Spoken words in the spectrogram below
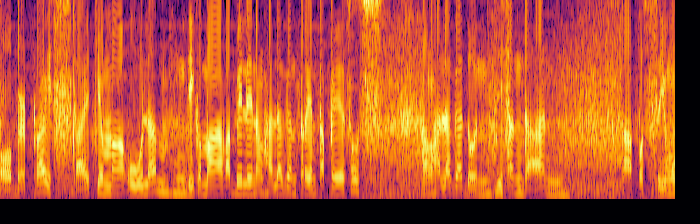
overpriced. Kahit yung mga ulam, hindi ka makakabili ng halagang 30 pesos. Ang halaga doon, isandaan. Tapos yung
